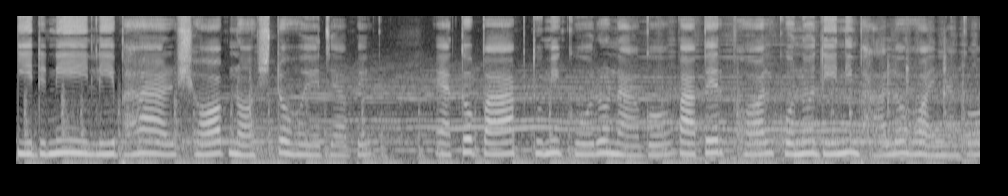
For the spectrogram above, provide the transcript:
কিডনি, লিভার সব নষ্ট হয়ে যাবে। এত পাপ তুমি করো না গো। পাপের ফল কোনো দিনই ভালো হয় না গো।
